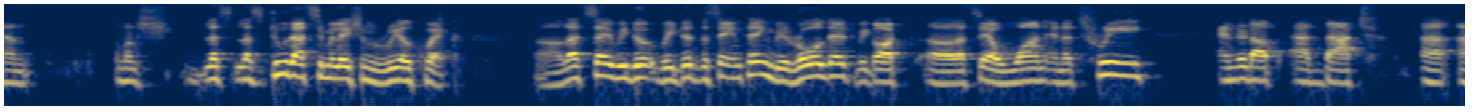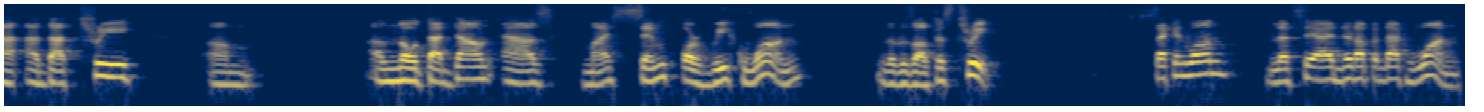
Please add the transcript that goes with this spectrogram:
And I'm gonna let's let's do that simulation real quick. Uh, let's say we do we did the same thing. We rolled it. We got uh, let's say a one and a three. Ended up at that uh, at that three. Um, I'll note that down as my sim for week one. The result is three. Second one, let's say I ended up at that one.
